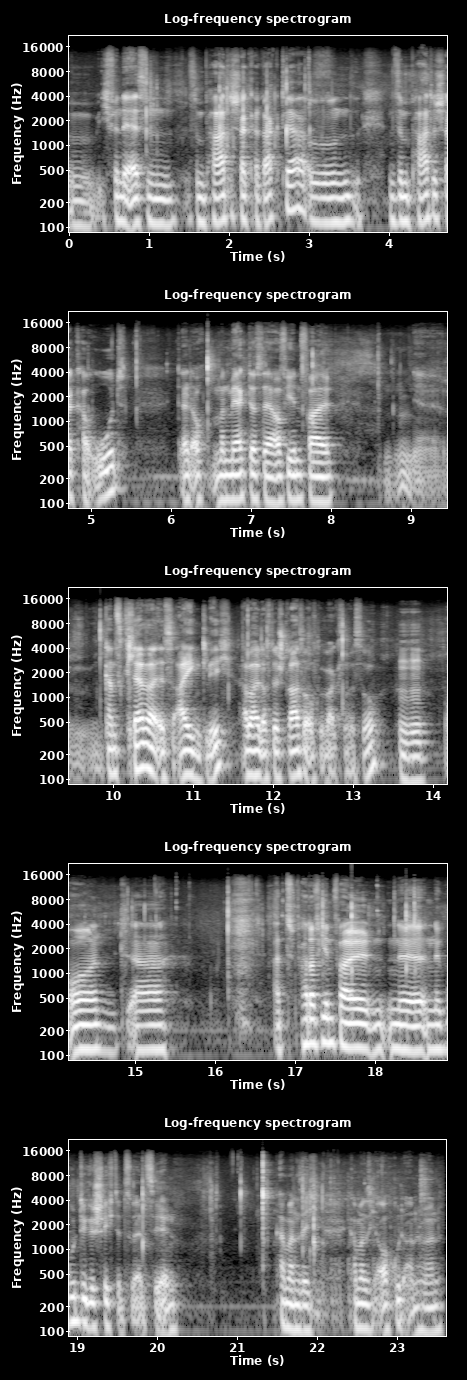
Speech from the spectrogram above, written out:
äh, ich finde, er ist ein sympathischer Charakter, also ein, ein sympathischer Chaot. Halt auch, man merkt, dass er auf jeden Fall äh, ganz clever ist eigentlich, aber halt auf der Straße aufgewachsen ist so. Mhm. Und äh, hat, hat auf jeden Fall eine, eine gute Geschichte zu erzählen. Kann man sich, kann man sich auch gut anhören.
